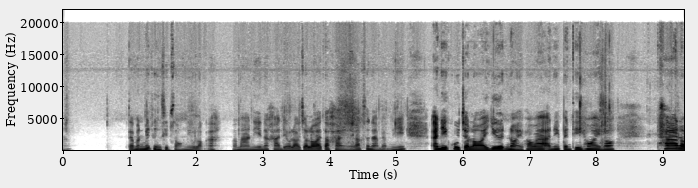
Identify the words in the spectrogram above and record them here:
ะแต่มันไม่ถึง 12 นิ้วหรอกอะประมาณนี้นะคะ เดี๋ยวเราจะร้อยตะข่ายในลักษณะแบบนี้ อันนี้ครูจะร้อยยืดหน่อยเพราะว่าอันนี้เป็นที่ห้อยเนาะถ้าเรา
